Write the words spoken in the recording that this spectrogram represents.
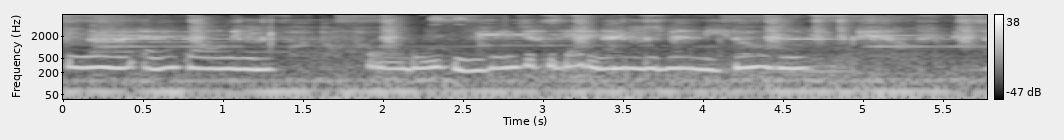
kêu an toàn rồi còn đối diện với cái bác đừng đi đi mình cứ đi I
